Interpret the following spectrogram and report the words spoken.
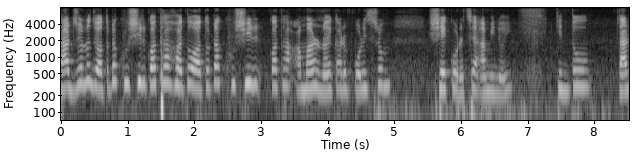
তার জন্য যতটা খুশির কথা, হয়তো অতটা খুশির কথা আমার নয়, কারণ পরিশ্রম সে করেছে, আমি নই। কিন্তু তার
